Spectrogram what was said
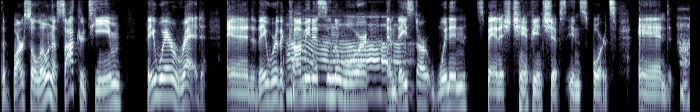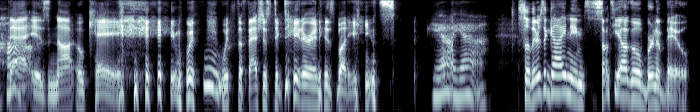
the Barcelona soccer team, they wear red and they were the communists in the war and they Ah. start winning Spanish championships in sports. And Uh-huh. that is not okay with Ooh. with the fascist dictator and his buddies. Yeah. Yeah. So there's a guy named Santiago Bernabeu.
